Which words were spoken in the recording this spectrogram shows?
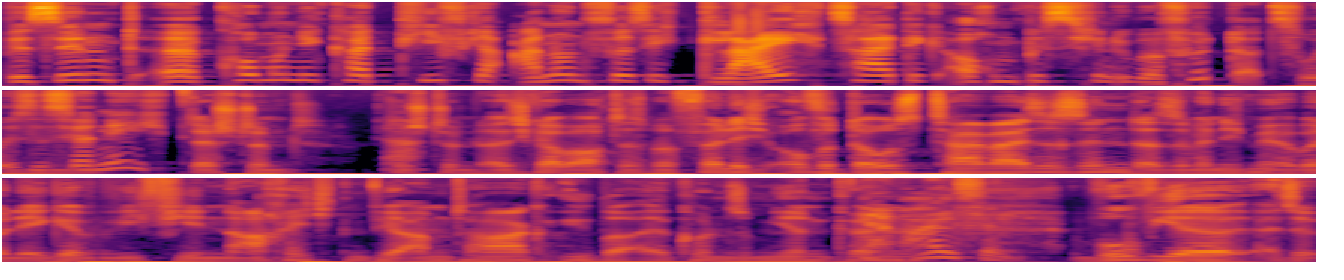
Wir sind äh, kommunikativ ja an und für sich gleichzeitig auch ein bisschen überfüttert. So ist es ja nicht. Das stimmt, das ja. stimmt. Also ich glaube auch, dass wir völlig overdosed teilweise sind. Also wenn ich mir überlege, wie viele Nachrichten wir am Tag überall konsumieren können. Ja, Wahnsinn. Wo wir, also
